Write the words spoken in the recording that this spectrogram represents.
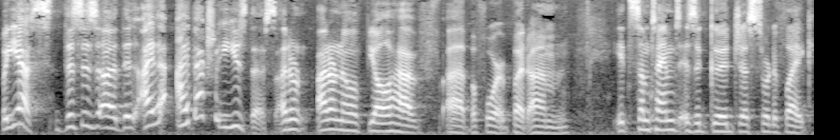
But yes, this is. Uh, th- I, I've actually used this. I don't. I don't know if y'all have uh, before, but um, it sometimes is a good just sort of like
